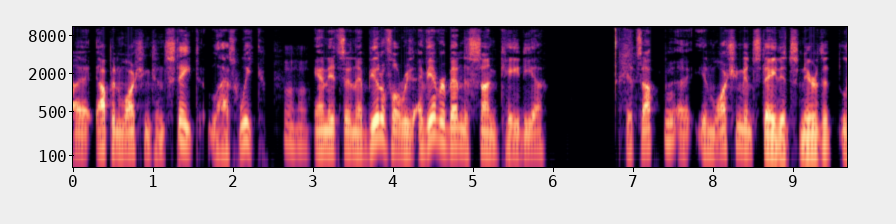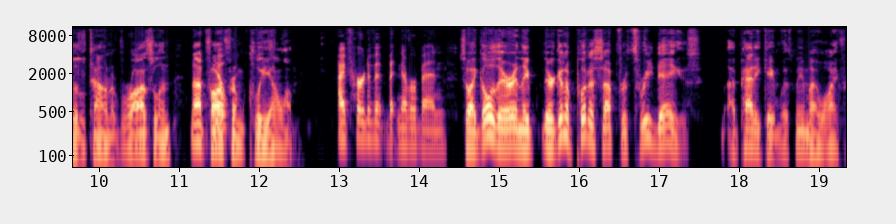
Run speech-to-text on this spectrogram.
uh, up in Washington State last week, Mhm. and it's in a beautiful. Re- Have you ever been to Suncadia? It's up Mm. uh, in Washington State. It's near the little town of Roslyn, not far Nope. from Cle Elum. I've heard of it, but never been. So I go there, and they they're going to put us up for three days. Uh, Patty came with me, my wife,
